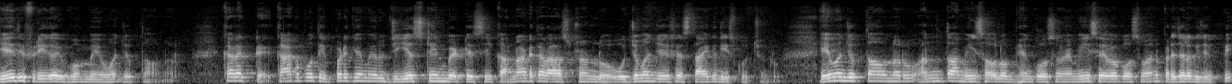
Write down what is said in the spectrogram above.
ఏది ఫ్రీగా ఇవ్వం మేము అని చెప్తా ఉన్నారు. కరెక్టే. కాకపోతే ఇప్పటికే మీరు జిఎస్టీని పెట్టేసి కర్ణాటక రాష్ట్రంలో ఉద్యమం చేసే స్థాయికి తీసుకొచ్చిండ్రు. ఏమని చెప్తా ఉన్నారు? అంతా మీ సౌలభ్యం కోసమే మీ సేవ కోసమే అని ప్రజలకు చెప్పి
